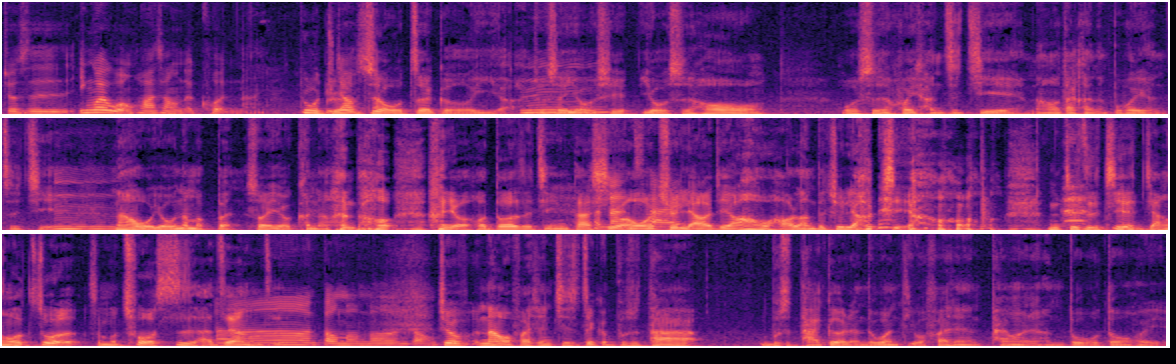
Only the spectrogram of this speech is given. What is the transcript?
就是因为文化上的困难。就我觉得只有这个而已啊，就是有些有时候。我是会很直接，然后他可能不会很直接，嗯、然后我又那么笨，所以有可能很多有很多事情他希望我去了解啊、哦，我好懒得去了解哦，你就直接讲我做了什么错事啊这样子，嗯，懂懂懂懂。就那我发现其实这个不是他不是他个人的问题，我发现台湾人很多都会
